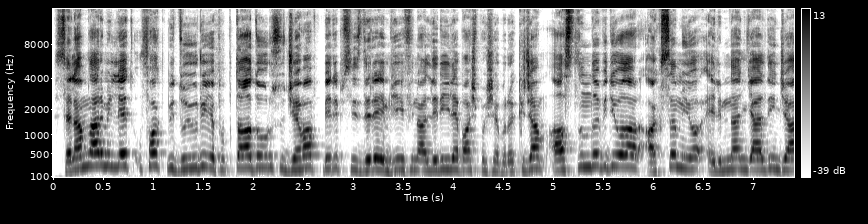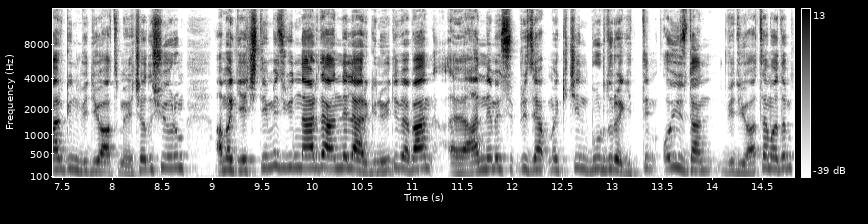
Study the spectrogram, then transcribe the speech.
Selamlar millet. Ufak bir duyuru yapıp daha doğrusu cevap verip sizleri NBA finalleriyle baş başa bırakacağım. Aslında videolar aksamıyor. Elimden geldiğince her gün video atmaya çalışıyorum. Ama geçtiğimiz günlerde anneler günüydü ve ben e, anneme sürpriz yapmak için Burdur'a gittim. O yüzden video atamadım.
